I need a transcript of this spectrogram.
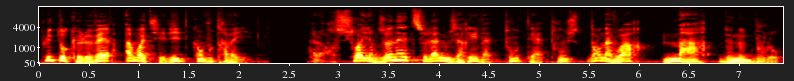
plutôt que le verre à moitié vide quand vous travaillez. Alors soyons honnêtes, cela nous arrive à toutes et à tous d'en avoir marre de notre boulot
